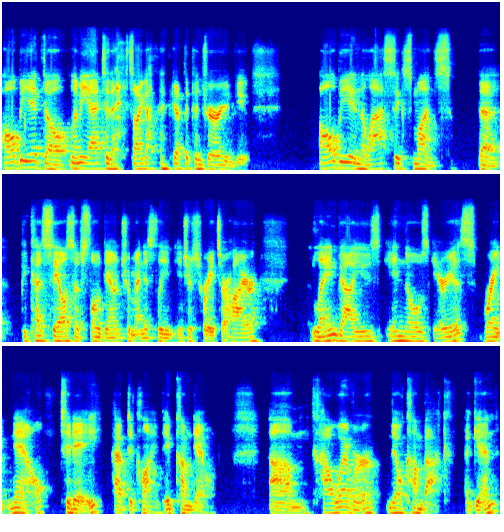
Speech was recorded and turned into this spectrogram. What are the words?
Albeit though, let me add to that. So I got got the contrarian view. Albeit in the last six months, the because sales have slowed down tremendously and interest rates are higher, land values in those areas right now, today, have declined. They've come down. Um, however, they'll come back again,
